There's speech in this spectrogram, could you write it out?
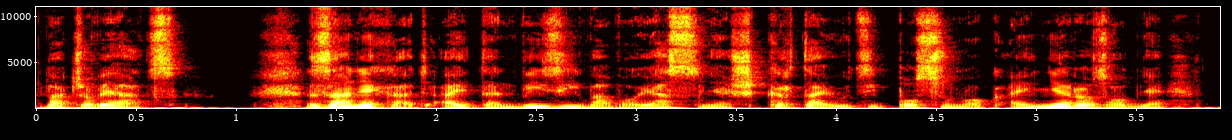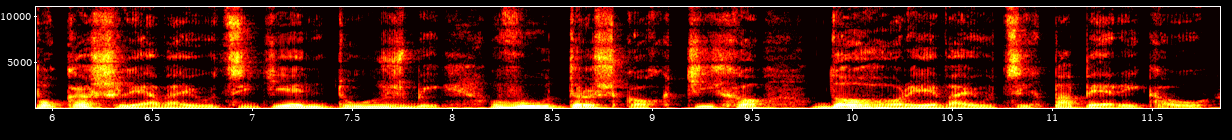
Ba čo viac, Zanechať aj ten vyzývavo jasne škrtajúci posunok, aj nerozhodne pokašliavajúci tieň túžby v útržkoch ticho dohorievajúcich papierikov.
